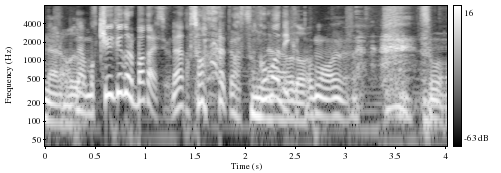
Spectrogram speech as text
なるほど。もう究極のバカですよ。ねなんかそうなるとそこまでいくともううん。そう、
